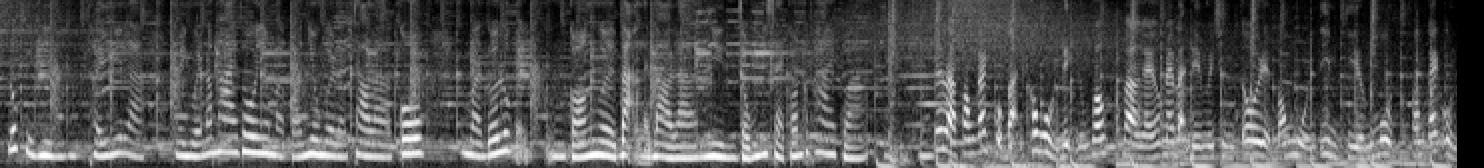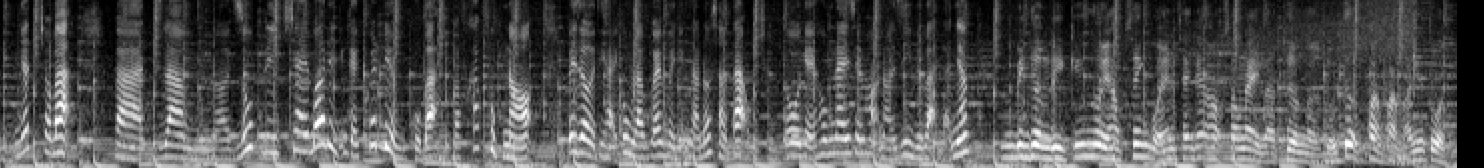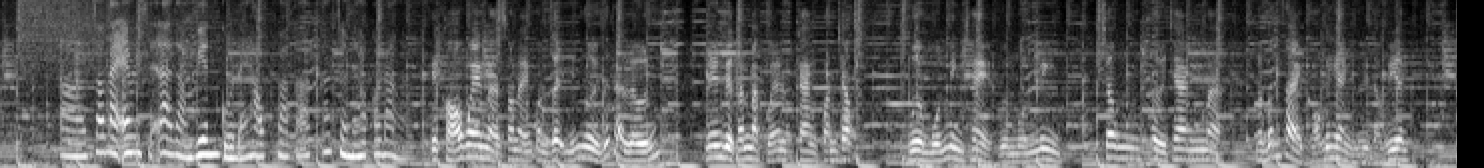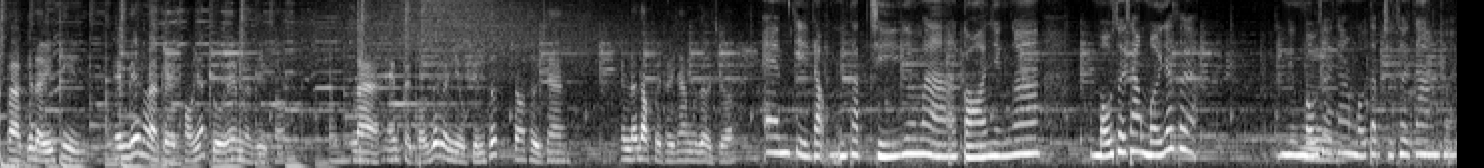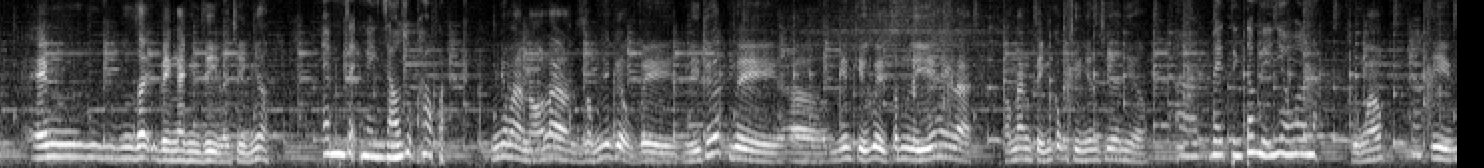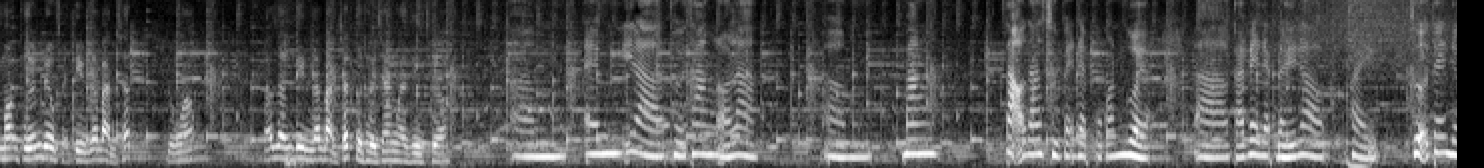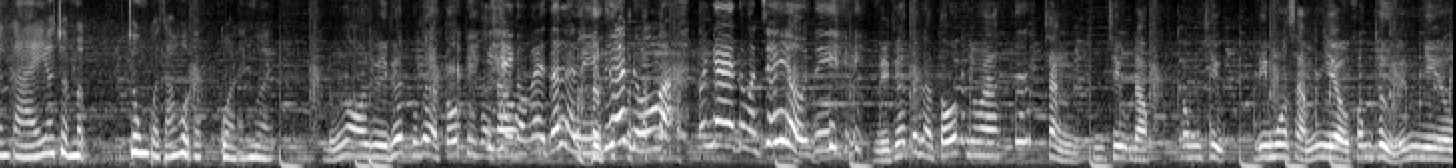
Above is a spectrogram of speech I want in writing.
lúc thì nhìn thấy như là mình mới năm hai thôi nhưng mà có nhiều người lại chào là cô. Nhưng mà đôi lúc lại có người bạn lại bảo là nhìn giống như trẻ con cấp 2 quá là phong cách của bạn không ổn định đúng không? Và ngày hôm nay bạn đến với chúng tôi để mong muốn tìm kiếm một phong cách ổn định nhất cho bạn và làm uh, giúp đi che bớt đi những cái khuyết điểm của bạn và khắc phục nó. Bây giờ thì hãy cùng làm quen với những giám đốc sáng tạo của chúng tôi. Ngày hôm nay xem họ nói gì về bạn đã nhé. Bình thường thì cái người học sinh của em sẽ theo học sau này là thường ở đối tượng khoảng khoảng bao nhiêu tuổi? À, sau này em sẽ là giảng viên của đại học và các, các trường đại học cao đẳng ạ. cái khó của em là sau này em còn dạy những người rất là lớn nên việc ăn mặc của em là càng quan trọng vừa muốn mình trẻ vừa muốn mình trông thời trang nhưng mà nó vẫn phải có cái hình ảnh người giáo viên và cái đấy thì em biết là cái khó nhất đối với em là gì không là em phải có rất là nhiều kiến thức cho thời trang em đã đọc về thời trang bao giờ chưa Em chỉ đọc tạp chí nhưng mà có những ờ, mẫu thời trang mới nhất thôi ạ. Những mẫu Ừ. thời trang, mẫu tạp chí thời trang thôi. em dạy về ngành gì là chính nhỉ Em dạy ngành giáo dục học ạ. Nhưng mà nó là giống như kiểu về lý thuyết về ờ, nghiên cứu về tâm lý hay là nó mang tính cộng trừ nhân chia nhiều À, về tính tâm lý nhiều hơn ạ. đúng không Vâng. thì mọi thứ em đều phải tìm ra bản chất đúng không đã giờ em tìm ra bản chất của thời trang là gì chưa À, em nghĩ là thời trang đó là à, mang tạo ra sự vẻ đẹp của con người ạ. Và cái vẻ đẹp đấy là phải dựa trên những cái chuẩn mực chung của xã hội và của loài người. Đúng rồi lý thuyết cũng rất là tốt chứ tại Nghe có sao vẻ rất là lý thuyết đúng không ạ? Tôi nghe tôi còn chưa hiểu gì. lý thuyết rất là tốt nhưng mà chẳng chịu đọc không chịu đi mua sắm nhiều không thử lên nhiều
